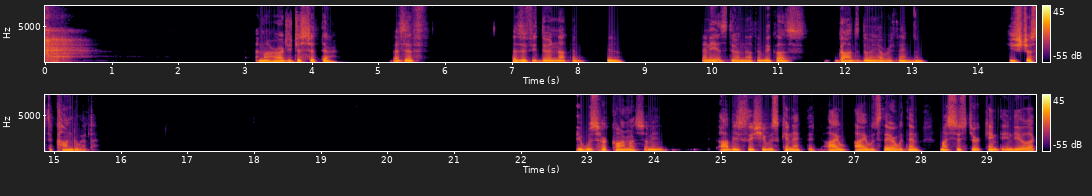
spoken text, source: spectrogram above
And Maharaj, you just sit there as if as if you're doing nothing, you know? And he is doing nothing because God's doing everything and he's just a conduit. it was her karmas. I mean, obviously she was connected. I I was there with him. My sister came to India like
